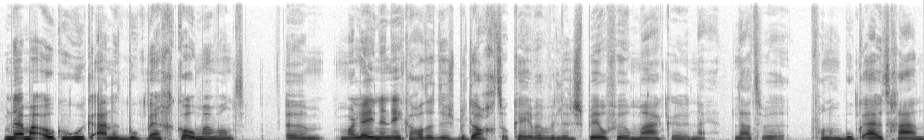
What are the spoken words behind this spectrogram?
Nou, maar ook hoe ik aan het boek ben gekomen. Want ehm, Marleen en ik hadden dus bedacht... oké, we willen een speelfilm maken. Nou ja, laten we van een boek uitgaan.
